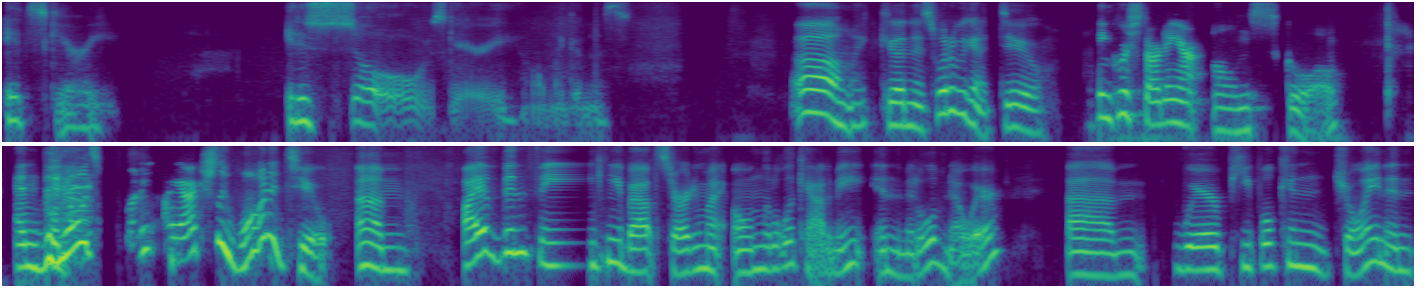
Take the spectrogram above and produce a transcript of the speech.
it's scary. It is so scary. Oh my goodness. Oh my goodness. What are we going to do? I think we're starting our own school. And then- you know what's funny? I actually wanted to. Um, I have been thinking about starting my own little academy in the middle of nowhere um, where people can join and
